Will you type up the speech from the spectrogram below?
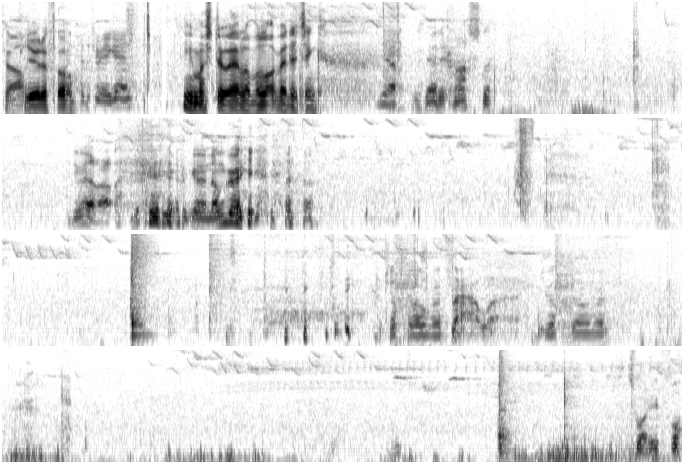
Beautiful. For the tree again. You must do a hell of a lot of editing. Yeah. He's the edit master. Did you hear that? I'm Going hungry. Just over. Flower. Just over. Twenty-four.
